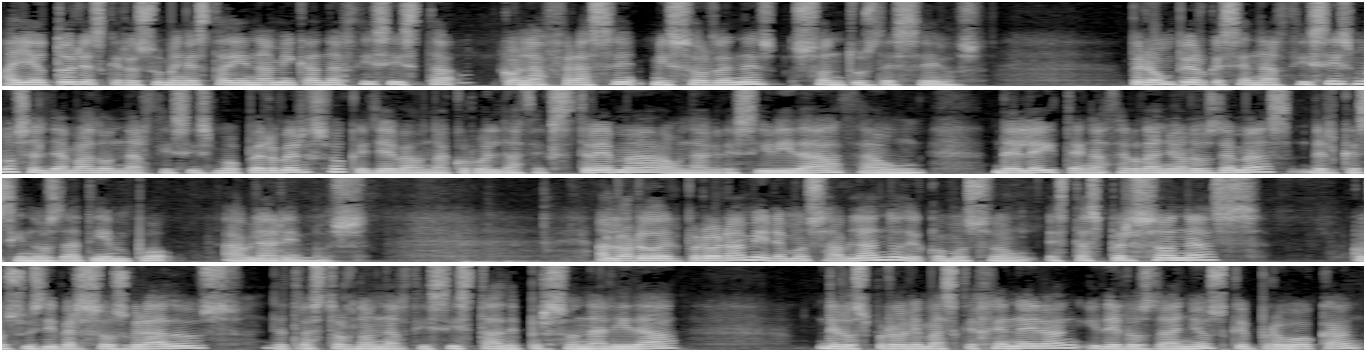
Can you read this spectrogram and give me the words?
Hay autores que resumen esta dinámica narcisista con la frase mis órdenes son tus deseos. Pero aún peor que ese narcisismo es el llamado narcisismo perverso, que lleva a una crueldad extrema, a una agresividad, a un deleite en hacer daño a los demás, del que si nos da tiempo hablaremos. A lo largo del programa iremos hablando de cómo son estas personas con sus diversos grados de trastorno narcisista de personalidad, de los problemas que generan y de los daños que provocan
